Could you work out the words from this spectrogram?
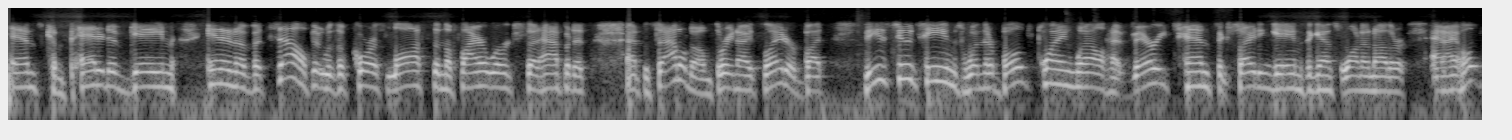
tense, competitive game in and of itself. It was of course lost in the fireworks that happened at at the Saddledome three nights later. But these two teams, when they're both playing well, have very tense, exciting games against one another And I hope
